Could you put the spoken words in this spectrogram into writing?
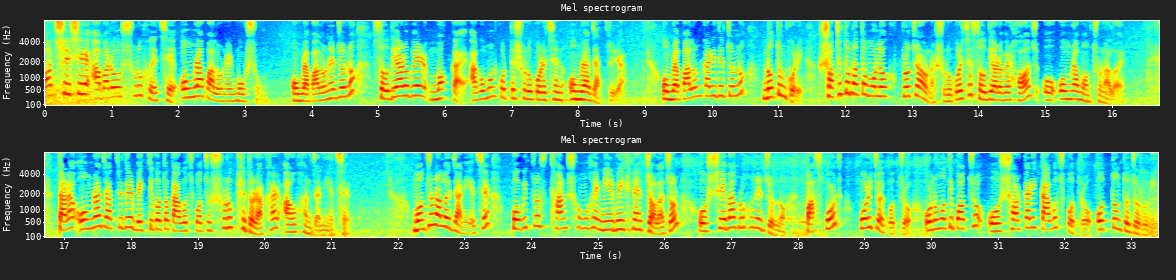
হজ শেষে আবারও শুরু হয়েছে ওমরা পালনের মৌসুম। ওমরা পালনের জন্য সৌদি আরবের মক্কায় আগমন করতে শুরু করেছেন ওমরা যাত্রীরা। ওমরা পালনকারীদের জন্য নতুন করে সচেতনতামূলক প্রচারণা শুরু করেছে সৌদি আরবের হজ ও ওমরা মন্ত্রণালয়। তারা ওমরা যাত্রীদের ব্যক্তিগত কাগজপত্র সুরক্ষিত রাখার আহ্বান জানিয়েছে। মন্ত্রণালয় জানিয়েছে, পবিত্র স্থানসমূহে নির্বিঘ্নে চলাচল ও সেবা গ্রহণের জন্য পাসপোর্ট পরিচয়পত্র, অনুমতিপত্র ও সরকারি কাগজপত্র অত্যন্ত জরুরি।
